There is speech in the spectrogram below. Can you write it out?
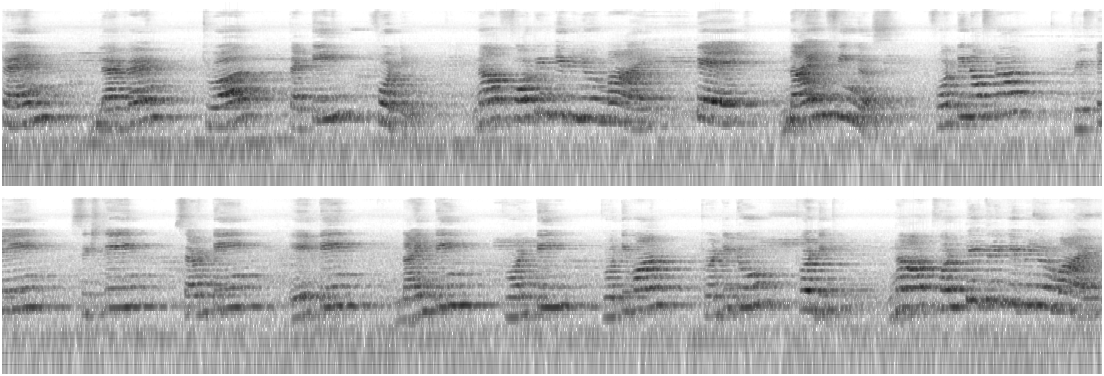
10, 11, 12, 13, 14. Now 14 keep in your mind, take 9 fingers. 14 after 15, 16, 17, 18, 19, 20, 21, 22, 23. Now 23 keep in your mind,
